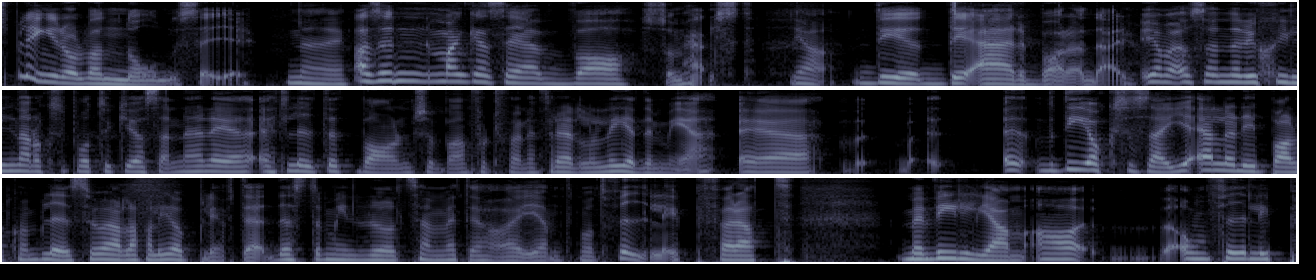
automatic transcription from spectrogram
spelar ingen roll vad någon säger. Nej. Alltså man kan säga vad som helst. Ja. Det, det är bara där. Ja, men och sen är det skillnad också på, tycker jag, så här, när det är ett litet barn som man fortfarande är föräldraledig med. Eh, eh, det är också så här, ju äldre ditt barn kommer bli, så har i alla fall jag upplevt det, desto mindre dåligt samvete har jag gentemot Filip. För att med William, ja, om Filip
